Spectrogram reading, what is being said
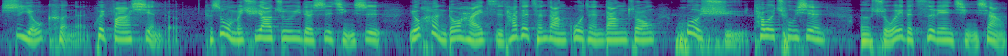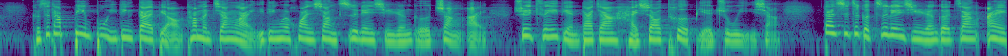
是有可能会发现的。可是我们需要注意的事情是，有很多孩子他在成长过程当中，或许他会出现呃所谓的自恋倾向，可是他并不一定代表他们将来一定会患上自恋型人格障碍，所以这一点大家还是要特别注意一下。但是这个自恋型人格障碍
